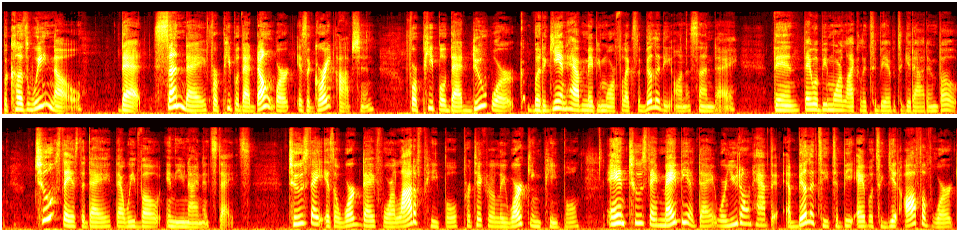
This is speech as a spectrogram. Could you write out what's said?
Because we know that Sunday for people that don't work is a great option. For people that do work, but again have maybe more flexibility on a Sunday, then they would be more likely to be able to get out and vote. Tuesday is the day that we vote in the United States. Tuesday is a work day for a lot of people, particularly working people. And Tuesday may be a day where you don't have the ability to be able to get off of work.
